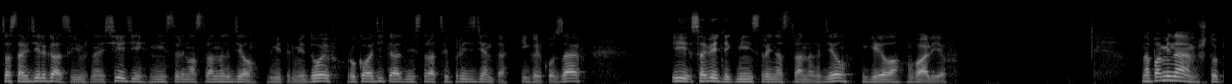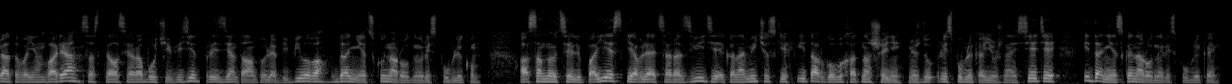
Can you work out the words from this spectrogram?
В составе делегации Южной Осетии министр иностранных дел Дмитрий Медоев, руководитель администрации президента Игорь Кузаев и советник министра иностранных дел Гела Вальев. Напоминаем, что 5 января состоялся рабочий визит президента Анатолия Бибилова в Донецкую Народную Республику. Основной целью поездки является развитие экономических и торговых отношений между Республикой Южная Осетия и Донецкой Народной Республикой.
